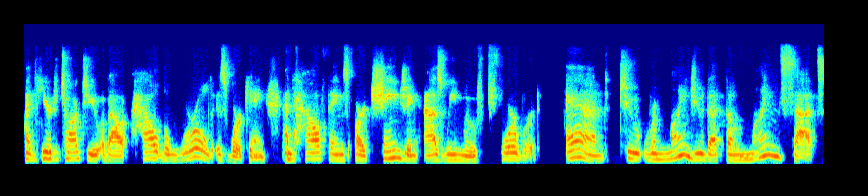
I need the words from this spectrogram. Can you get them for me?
I'm here to talk to you about how the world is working and how things are changing as we move forward. And to remind you that the mindsets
